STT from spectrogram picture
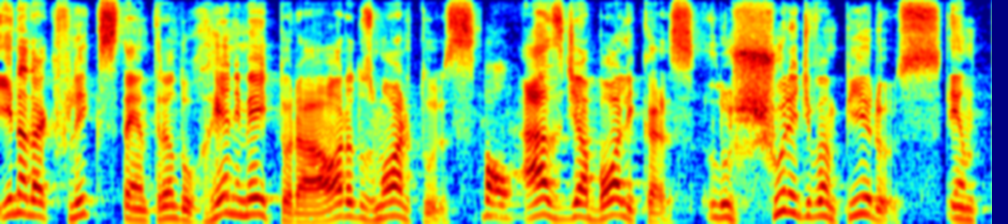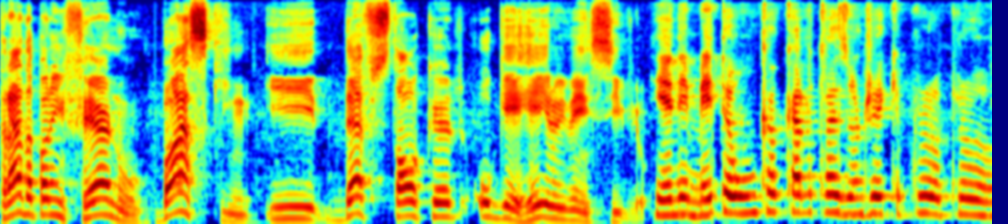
E na Darkflix tá entrando Reanimator, A Hora dos Mortos. Bom. As Diabólicas, Luxúria de Vampiros, Entrada para o Inferno, Baskin e Deathstalker, O Guerreiro Invencível. Reanimator é um que eu quero trazer um dia aqui pro, pro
